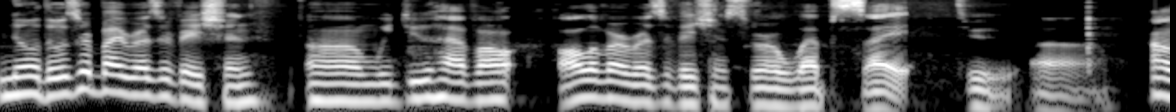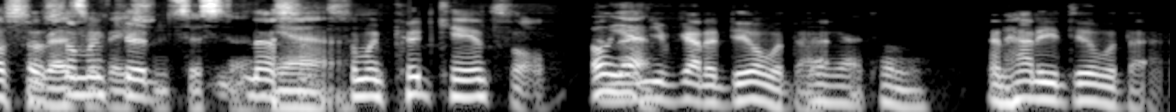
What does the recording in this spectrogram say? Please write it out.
no, those are by reservation. Um, we do have all all of our reservations through our website through. Uh, Oh, so The someone reservation could system, no, so- yeah. someone could cancel. Oh, and yeah. then you've got to deal with that. oh yeah, totally. And how do you deal with that?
